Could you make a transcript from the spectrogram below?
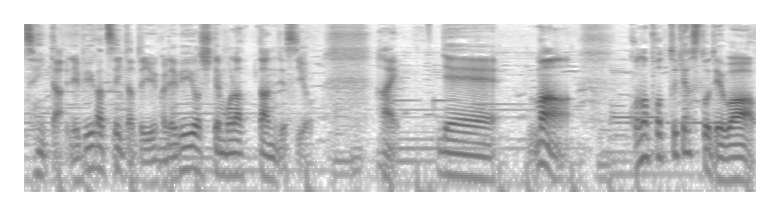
ついたレビューがついたというかレビューをしてもらったんですよ。はい。でまあこのポッドキャストでは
